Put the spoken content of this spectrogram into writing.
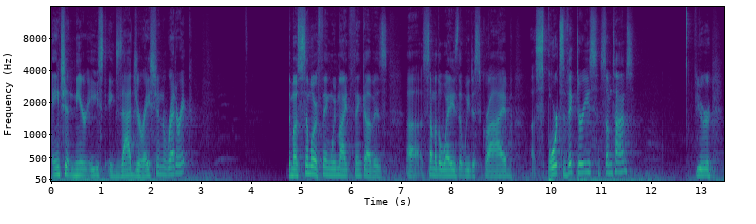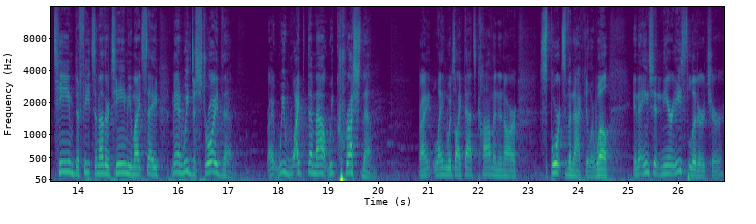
ancient Near East exaggeration rhetoric. The most similar thing we might think of is uh, some of the ways that we describe uh, sports victories sometimes. If your team defeats another team, you might say, Man, we destroyed them, right? We wiped them out, we crushed them right? Language like that's common in our sports vernacular. Well, in ancient Near East literature,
